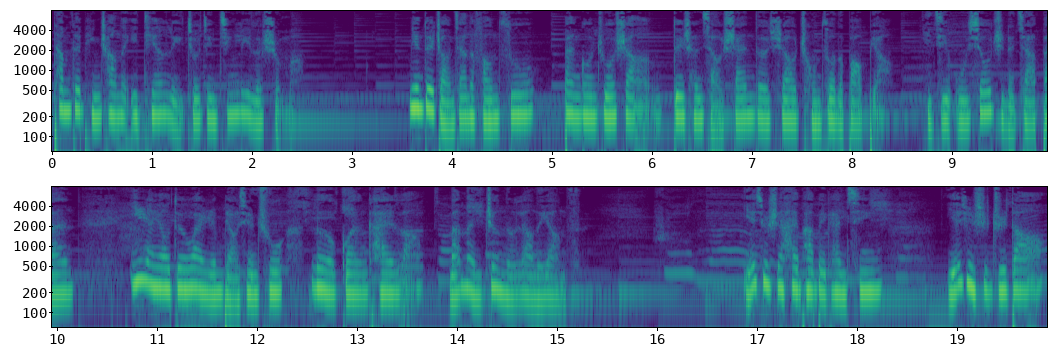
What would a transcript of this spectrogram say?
他们在平常的一天里究竟经历了什么。面对涨价的房租，办公桌上堆成小山的需要重做的报表，以及无休止的加班，依然要对外人表现出乐观开朗、满满正能量的样子。也许是害怕被看清。也许是知道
